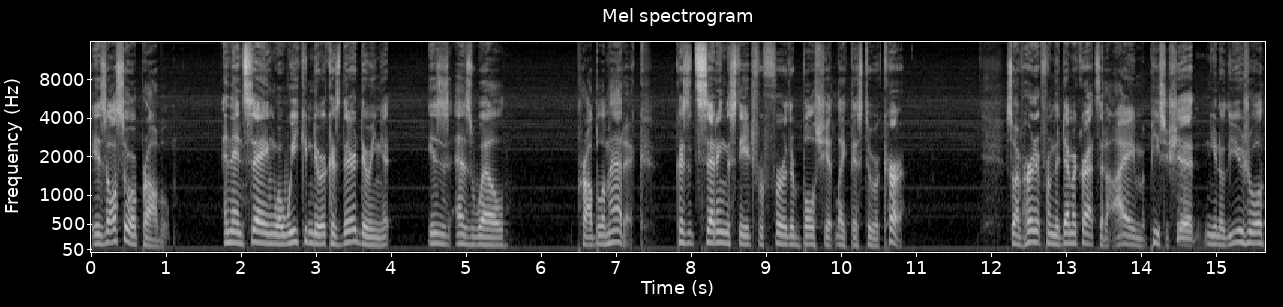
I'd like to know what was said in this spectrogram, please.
is also a problem. And then saying, well, we can do it because they're doing it is as well problematic because it's setting the stage for further bullshit like this to occur. So I've heard it from the Democrats that I'm a piece of shit, you know, the usual.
